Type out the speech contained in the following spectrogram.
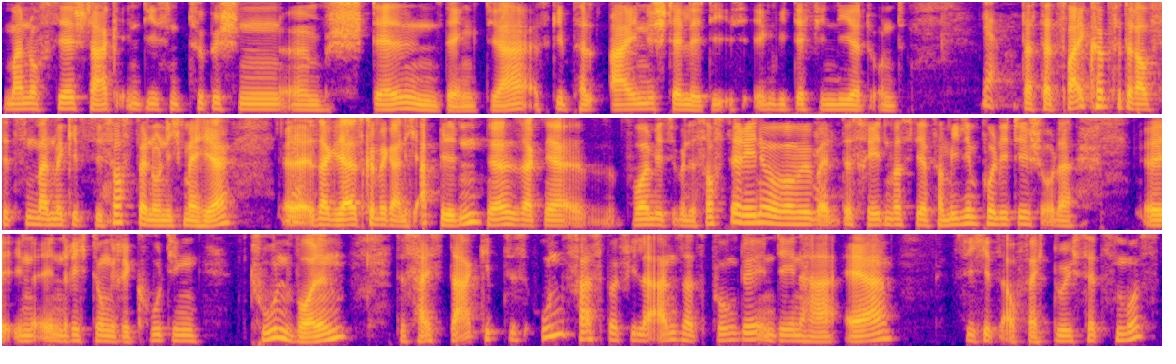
man noch sehr stark in diesen typischen ähm, Stellen denkt. Ja, es gibt halt eine Stelle, die ist irgendwie definiert und ja. Dass da zwei Köpfe drauf sitzen, manchmal gibt's die Software noch nicht mehr her. Ja. Äh, sagen, ja, das können wir gar nicht abbilden. Ja, sagen, ja, wollen wir jetzt über eine Software reden oder wollen wir über das reden, was wir familienpolitisch oder äh, in, in Richtung Recruiting tun wollen? Das heißt, da gibt es unfassbar viele Ansatzpunkte, in denen HR sich jetzt auch vielleicht durchsetzen muss,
